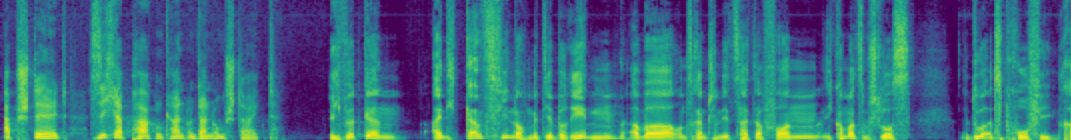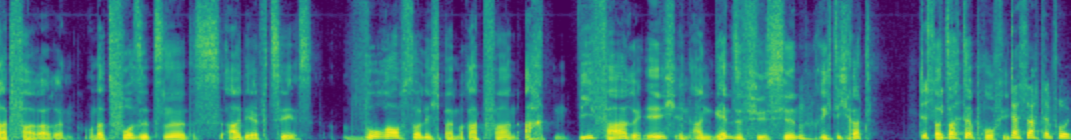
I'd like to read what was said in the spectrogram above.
abstellt, sicher parken kann und dann umsteigt. Ich würde gern eigentlich ganz viel noch mit dir bereden, aber uns rennt schon die Zeit davon. Ich komme mal zum Schluss. Du als Profi, Radfahrerin und als Vorsitzende des ADFCs, worauf soll ich beim Radfahren achten? Wie fahre ich in Angänsefüßchen richtig Rad? Das Was sagt der Profi? Das sagt der Profi.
